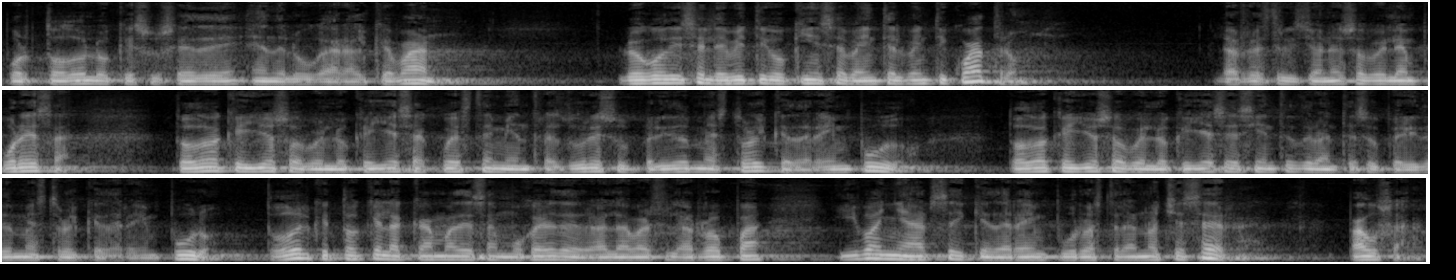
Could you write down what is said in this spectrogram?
por todo lo que sucede en el lugar al que van. Luego dice Levítico 15, 20 al 24, las restricciones sobre la impureza. Todo aquello sobre lo que ella se acueste mientras dure su periodo menstrual quedará impuro. Todo aquello sobre lo que ella se siente durante su periodo menstrual quedará impuro. Todo el que toque la cama de esa mujer deberá lavarse la ropa y bañarse y quedará impuro hasta el anochecer. Pausa.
